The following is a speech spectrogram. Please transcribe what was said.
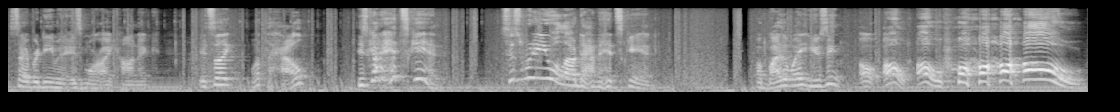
cyber demon is more iconic. It's like, what the hell? He's got a hit scan. Since when are you allowed to have a hit scan? Oh, by the way, using, oh, oh, oh, ho, ho, ho, ho!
